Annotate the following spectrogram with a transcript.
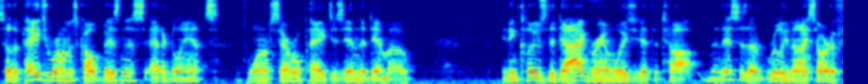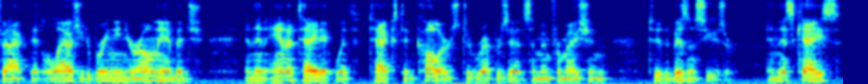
So the page we're on is called Business at a Glance. It's one of several pages in the demo. It includes the diagram widget at the top. Now this is a really nice artifact that allows you to bring in your own image and then annotate it with text and colors to represent some information to the business user. In this case,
